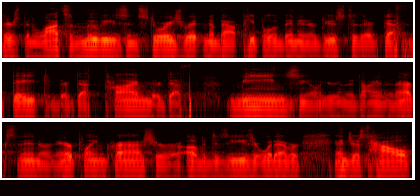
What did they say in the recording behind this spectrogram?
there's been lots of movies and stories written about people who've been introduced to their death date, their death time, their death means, you know, you're going to die in an accident or an airplane crash or of a disease or whatever, and just how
